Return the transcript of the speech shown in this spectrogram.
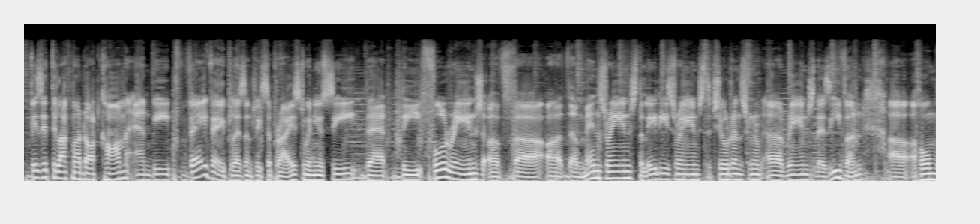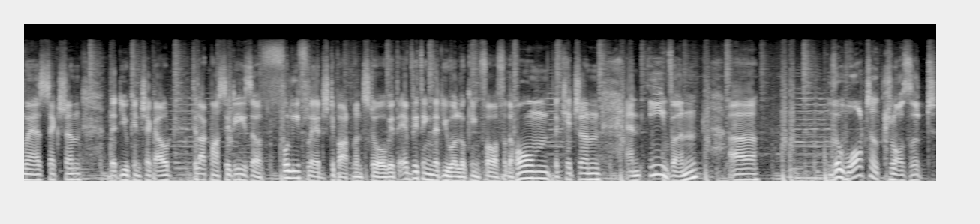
Visit tilakma.com and be very very pleasantly surprised when you see that the full range of uh, uh, the men's range, the ladies range, the children's uh, range. There's even uh, a homeware section that you can check out. Tilakma City is a fully fledged department store with everything that you are looking for for the home, the kitchen, and even uh, the water closet.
